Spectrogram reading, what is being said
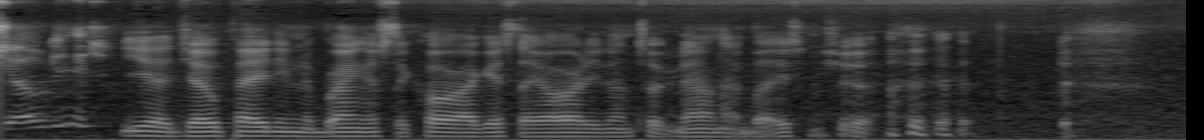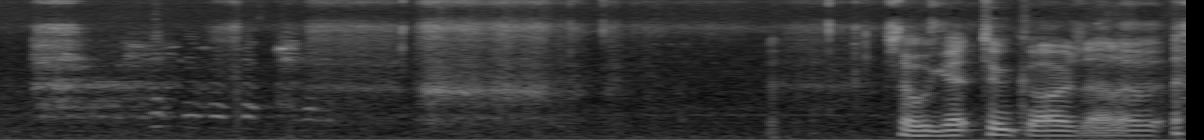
Joe did? Yeah, Joe paid him to bring us the car. I guess they already done took down that base and shit. so we got two cars out of it.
